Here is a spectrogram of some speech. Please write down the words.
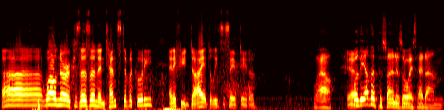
Uh, well, no, because there's an intense difficulty, and if you die, it deletes the save data. Wow. Yeah. Well, the other personas always had um,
